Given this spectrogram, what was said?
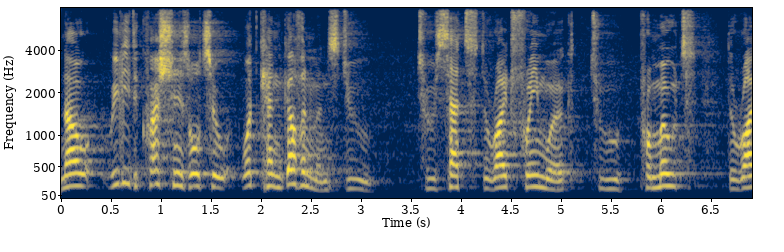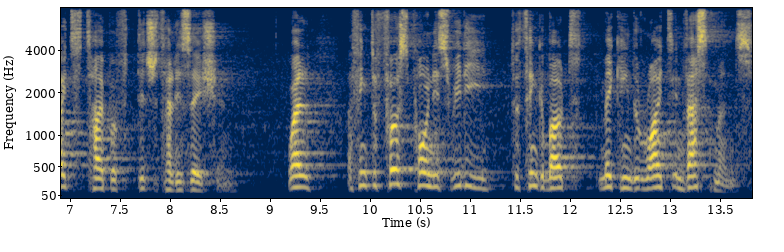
Now, really the question is also, what can governments do to set the right framework to promote the right type of digitalization? Well, I think the first point is really to think about making the right investments.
